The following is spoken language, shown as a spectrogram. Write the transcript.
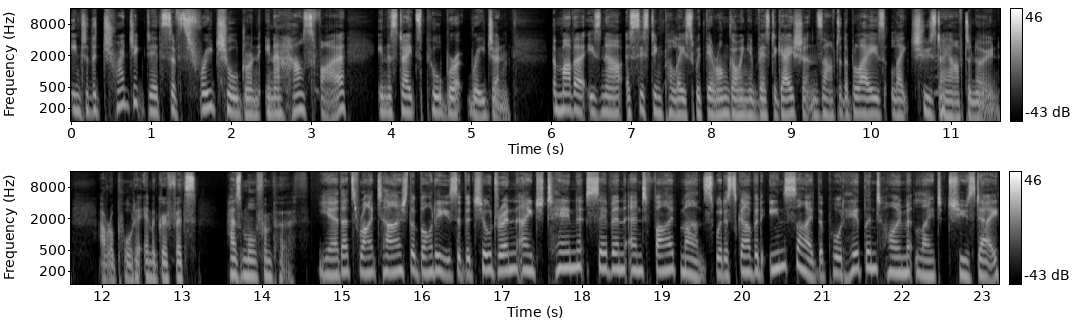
into the tragic deaths of three children in a house fire in the state's Pilbara region. The mother is now assisting police with their ongoing investigations after the blaze late Tuesday afternoon. Our reporter Emma Griffiths has more from Perth. Yeah, that's right, Taj. The bodies of the children aged 10, 7 and 5 months were discovered inside the Port Hedland home late Tuesday.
